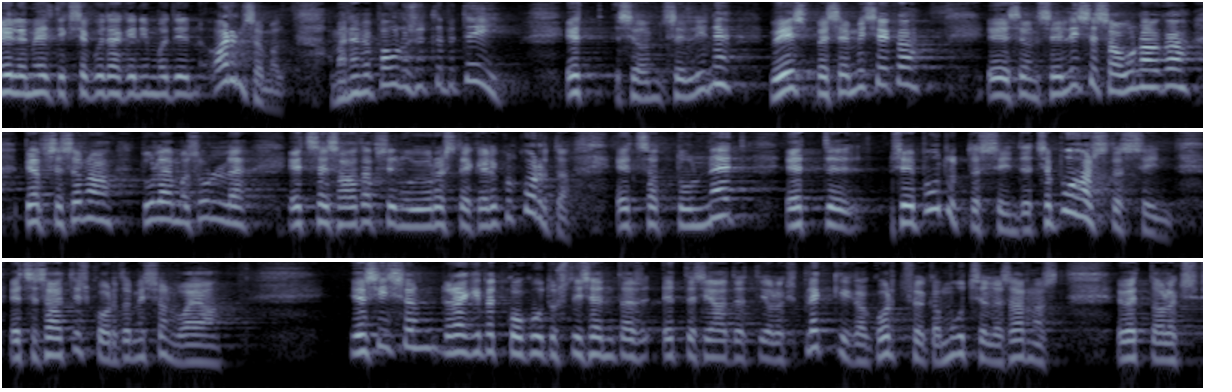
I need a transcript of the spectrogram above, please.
meile meeldiks see kuidagi niimoodi armsamalt. aga me näeme, Paulus ütleb, et ei, et see on selline vees pesemisega, see on sellise saunaga, peab see sõna tulema sulle, et see saadab sinu juures tegelikult korda. et sa tunned, et see puudutas sind, et see puhastas sind, et see saatis korda, mis on vaja ja siis on, räägib, et kogudust iseenda ette seada, et ei oleks plekki ega kortsu ega muud selle sarnast, et ta oleks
